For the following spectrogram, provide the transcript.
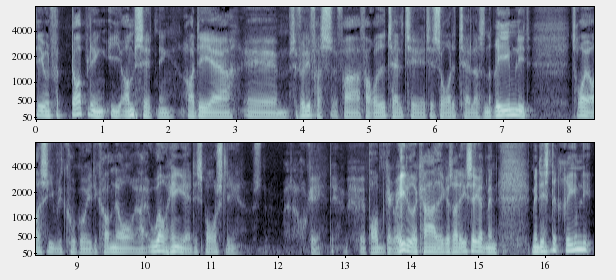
det er jo en fordobling i omsætning, og det er øh, selvfølgelig fra, fra, fra røde tal til, til sorte tal, og sådan rimeligt, tror jeg også, I vil kunne gå i de kommende år, uafhængig af det sportslige. Altså, okay, det, øh, proppen kan gå helt ud af karret, ikke? og så er det ikke sikkert, men, men det er sådan rimeligt,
